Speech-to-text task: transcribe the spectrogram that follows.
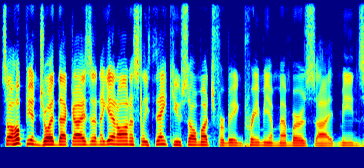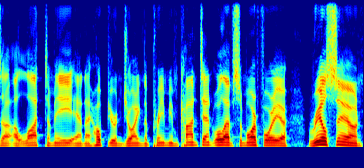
so I hope you enjoyed that, guys. And again, honestly, thank you so much for being premium members. Uh, it means uh, a lot to me, and I hope you're enjoying the premium content. We'll have some more for you real soon.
